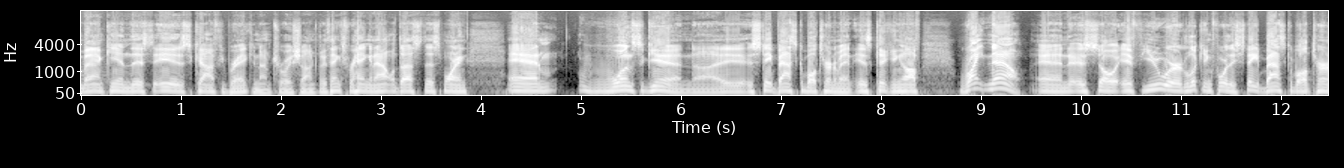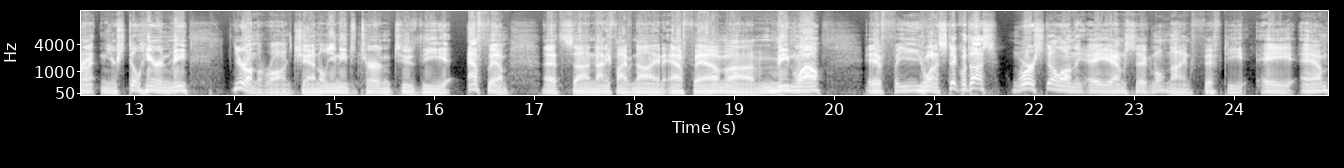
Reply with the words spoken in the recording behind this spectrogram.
back in. This is Coffee Break, and I'm Troy Shockley. Thanks for hanging out with us this morning. And once again, uh, state basketball tournament is kicking off right now. And uh, so, if you were looking for the state basketball tournament and you're still hearing me, you're on the wrong channel. You need to turn to the FM. That's uh, 95.9 FM. Uh, meanwhile, if you want to stick with us, we're still on the AM signal, 950 AM.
